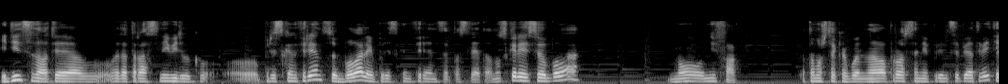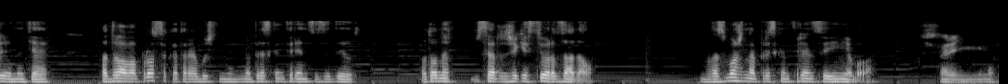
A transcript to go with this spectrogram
Единственное, вот я в этот раз не видел э, пресс-конференцию. Была ли пресс-конференция после этого? Ну, скорее всего, была, но не факт. Потому что, как бы, на вопросы они, в принципе, ответили, на те по два вопроса, которые обычно на пресс-конференции задают. Вот он их сэр Джеки Стюарт задал. Возможно, пресс-конференции и не было. Честно говоря, не могу.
